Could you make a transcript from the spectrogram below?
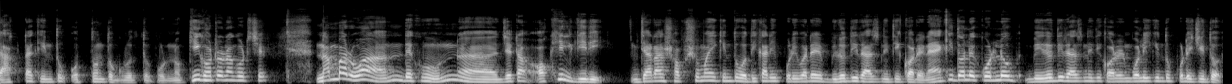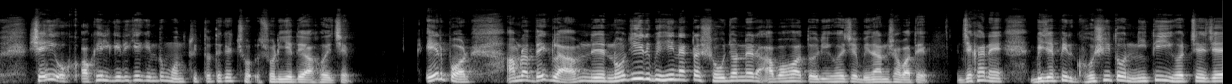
ডাকটা কিন্তু অত্যন্ত গুরুত্বপূর্ণ। কি ঘটনা ঘটছে? নাম্বার ওয়ান দেখুন যেটা অখিল গিরি যারা সবসময় কিন্তু অধিকারী পরিবারের বিরোধী রাজনীতি করেন, একই দলে করলেও বিরোধী রাজনীতি করেন বলেই কিন্তু পরিচিত। সেই অখিলগিরিকে অখিল গিরিকে কিন্তু মন্ত্রিত্ব থেকে সরিয়ে দেওয়া হয়েছে। এরপর আমরা দেখলাম যে নজিরবিহীন একটা সৌজন্যের আবহাওয়া তৈরি হয়েছে বিধানসভাতে, যেখানে বিজেপির ঘোষিত নীতিই হচ্ছে যে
